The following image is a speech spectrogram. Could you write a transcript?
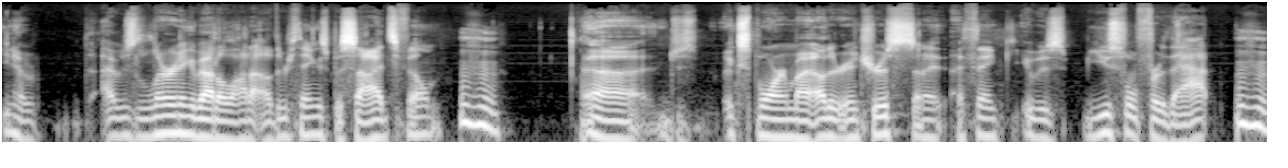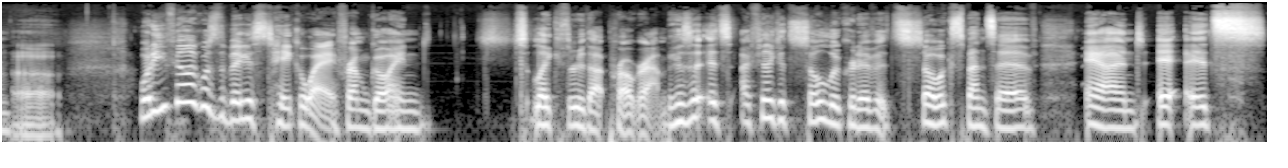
you know, I was learning about a lot of other things besides film. Mm-hmm. Uh, just exploring my other interests, and I, I think it was useful for that. Uh, What do you feel like was the biggest takeaway from going like through that program? Because it's I feel like it's so lucrative, it's so expensive, and it, it's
